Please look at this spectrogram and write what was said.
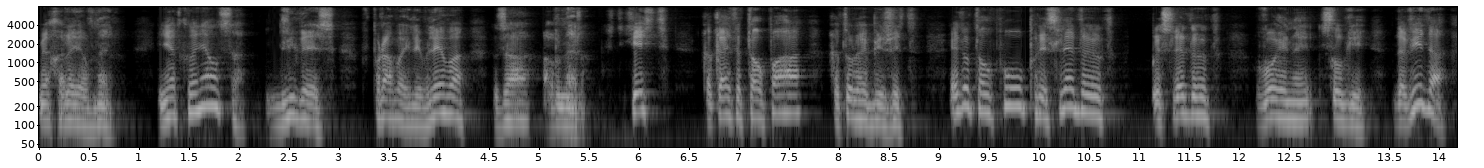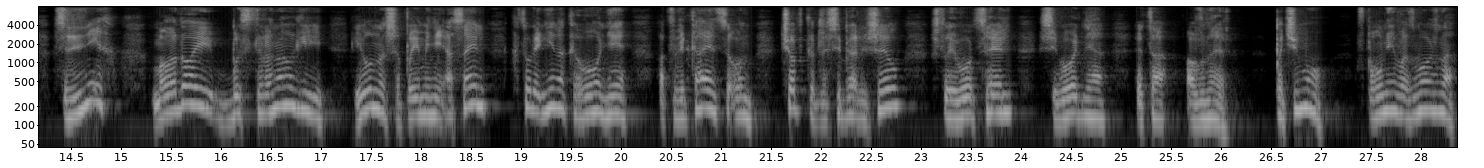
Мехарей Авнер. И не отклонялся, двигаясь вправо или влево за Авнером. Есть какая-то толпа, которая бежит. Эту толпу преследуют, преследуют воины-слуги Давида. Среди них молодой, быстроногий юноша по имени Асель, который ни на кого не отвлекается. Он четко для себя решил, что его цель сегодня – это Авнер. Почему? Вполне возможно,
